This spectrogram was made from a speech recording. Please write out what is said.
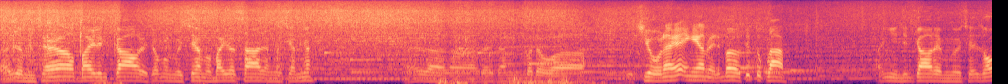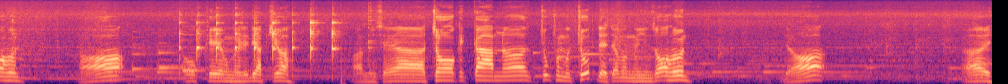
Đấy giờ mình sẽ bay lên cao để cho mọi người xem Và bay ra xa để mọi người xem nhé Đấy là, là đây đang bắt đầu uh, Buổi chiều nay ấy, anh em này bắt đầu tiếp tục làm. Đấy, nhìn trên cao thì mọi người sẽ rõ hơn. Đó. Ok mọi người thấy đẹp chưa? À, Mình sẽ à, cho cái cam nó trúc xuống một chút để cho mọi người nhìn rõ hơn. Đó. Đây.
